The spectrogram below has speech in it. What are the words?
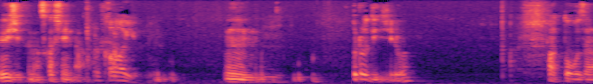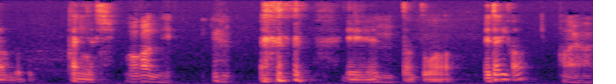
ミュージック懐かしいな。あれ可愛いよね。うん、うん。プロディジーは？ファット・オー・ザ・ランドカニだし。わかんね えーっとあとはメタリカ？えはいはい。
